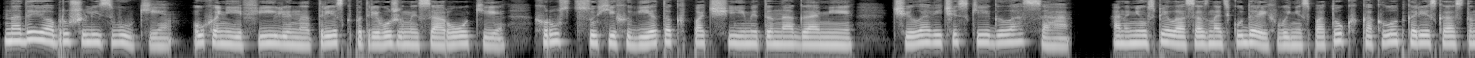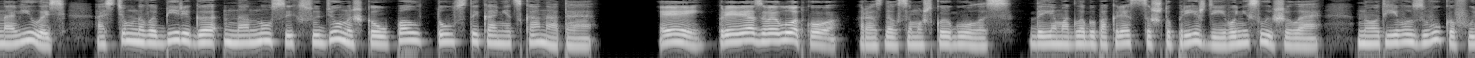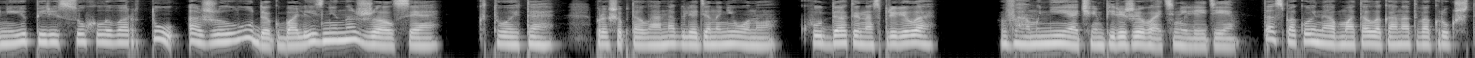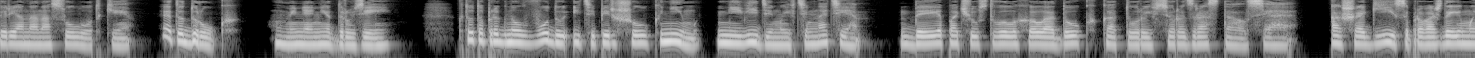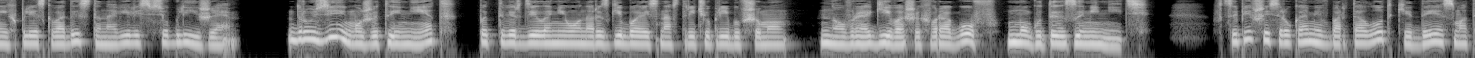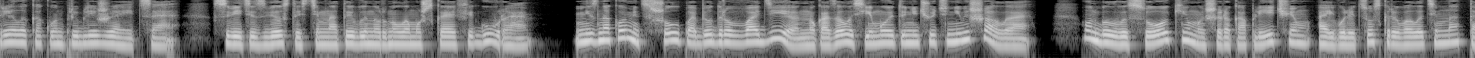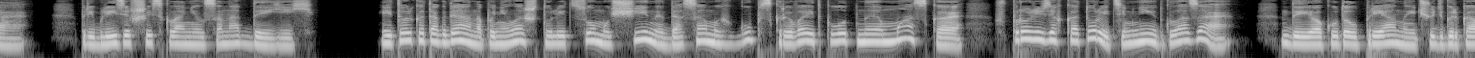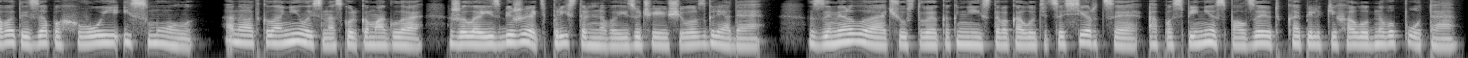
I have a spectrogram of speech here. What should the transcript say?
На Дею обрушились звуки. Уханье филина, треск потревоженной сороки, хруст сухих веток под чьими-то ногами, человеческие голоса. Она не успела осознать, куда их вынес поток, как лодка резко остановилась, а с темного берега на нос их суденышка упал толстый конец каната. «Эй, привязывай лодку!» — раздался мужской голос. Да я могла бы поклясться, что прежде его не слышала, но от его звуков у нее пересохло во рту, а желудок болезненно сжался. «Кто это?» — прошептала она, глядя на Неону. «Куда ты нас привела?» «Вам не о чем переживать, миледи». Та спокойно обмотала канат вокруг штыря на носу лодки. «Это друг. У меня нет друзей». Кто-то прыгнул в воду и теперь шел к ним, невидимый в темноте. Дэя почувствовала холодок, который все разрастался. А шаги, сопровождаемые их плеск воды, становились все ближе. «Друзей, может, и нет», — подтвердила Неона, разгибаясь навстречу прибывшему. «Но враги ваших врагов могут их заменить». Вцепившись руками в борта лодки, Дэя смотрела, как он приближается. В свете звезд из темноты вынырнула мужская фигура. Незнакомец шел по бедра в воде, но, казалось, ему это ничуть не мешало. Он был высоким и широкоплечим, а его лицо скрывала темнота. Приблизившись, склонился над Деей. И только тогда она поняла, что лицо мужчины до самых губ скрывает плотная маска, в прорезях которой темнеют глаза. Дею окутал пряный, чуть горьковатый запах хвои и смол. Она отклонилась, насколько могла, желая избежать пристального изучающего взгляда. Замерла, чувствуя, как неистово колотится сердце, а по спине сползают капельки холодного пота.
